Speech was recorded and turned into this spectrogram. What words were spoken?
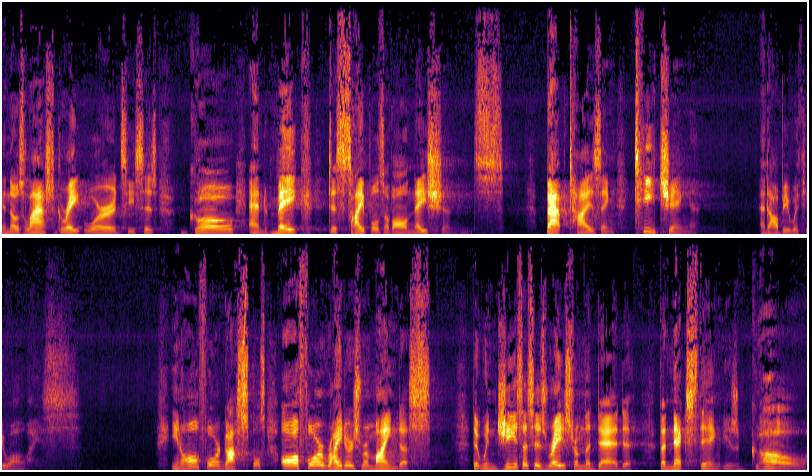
in those last great words, he says, Go and make disciples of all nations, baptizing, teaching, and I'll be with you always. In all four Gospels, all four writers remind us that when Jesus is raised from the dead, the next thing is go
